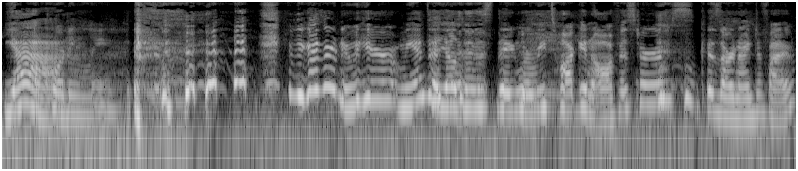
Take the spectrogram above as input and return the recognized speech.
yeah. accordingly. if you guys are new here, me and Danielle do this thing where we talk in office terms because our nine to five.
